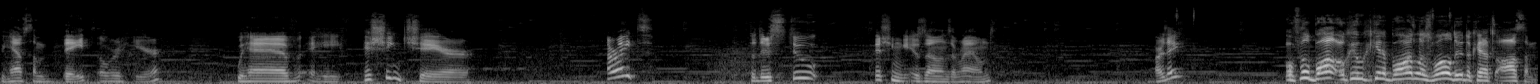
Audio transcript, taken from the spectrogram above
We have some bait over here. We have a fishing chair. All right. So there's two fishing zones around. Are they? Oh, fill bottle. Okay, we can get a bottle as well, dude. Okay, that's awesome.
